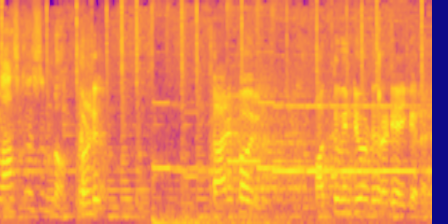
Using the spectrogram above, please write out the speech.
ക്ലാസ് ടെസ്റ്റ് ഉണ്ടോ? സാറിപ്പോ ഒരു പത്ത് മിനിറ്റ് കൊണ്ട് റെഡി ആയിക്കല്ലോ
